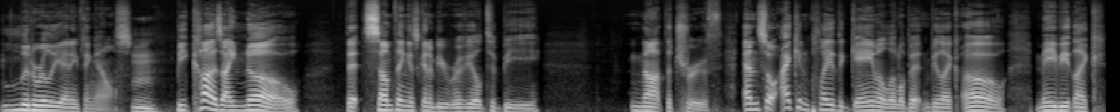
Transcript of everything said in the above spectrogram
literally anything else Mm. because I know that something is going to be revealed to be not the truth. And so I can play the game a little bit and be like, "Oh, maybe like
